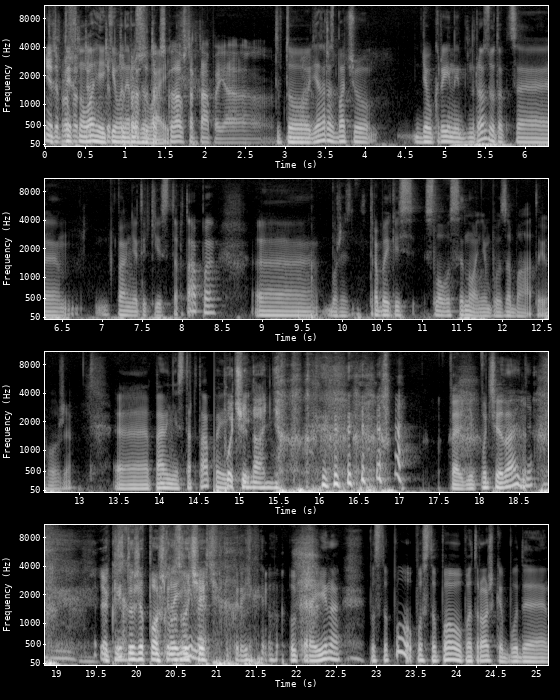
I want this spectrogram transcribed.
Ні, ти технології, ти, які ти, вони ти просто розвивають. так сказав стартапи. Я... Тобто я зараз бачу для України один розвиток це певні такі стартапи. Е, Боже, треба якесь слово синонім, бо забагато його вже. Е, певні стартапи. які- Починання. Певні починання. Якось дуже пошло Україна, звучить. Україна, Україна поступово, поступово, потрошки буде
